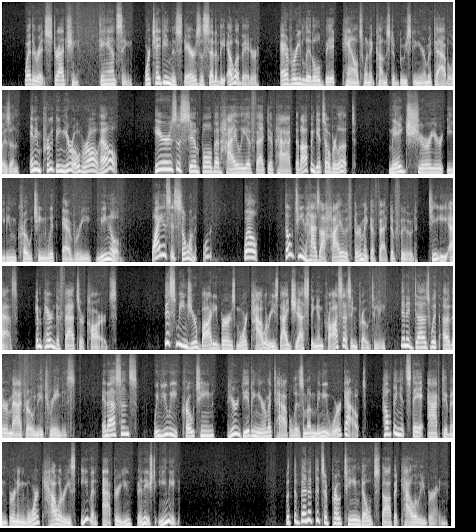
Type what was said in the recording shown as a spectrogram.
whether it's stretching, dancing, or taking the stairs instead of the elevator. Every little bit counts when it comes to boosting your metabolism and improving your overall health. Here's a simple but highly effective hack that often gets overlooked. Make sure you're eating protein with every meal. Why is this so important? Well, protein has a higher thermic effect of food, TEF, compared to fats or carbs. This means your body burns more calories digesting and processing protein than it does with other macronutrients. In essence, when you eat protein, you're giving your metabolism a mini workout, helping it stay active and burning more calories even after you've finished eating. But the benefits of protein don't stop at calorie burning.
